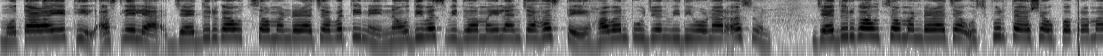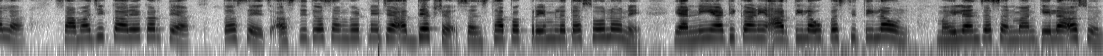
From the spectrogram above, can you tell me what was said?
मोताळा येथील असलेल्या जयदुर्गा उत्सव मंडळाच्या वतीने नऊ दिवस विधवा महिलांच्या हस्ते हवन पूजन विधी होणार असून जयदुर्गा उत्सव मंडळाच्या उत्स्फूर्त अशा उपक्रमाला सामाजिक कार्यकर्त्या तसेच अस्तित्व संघटनेच्या अध्यक्ष संस्थापक प्रेमलता सोनोने यांनी या ठिकाणी आरतीला उपस्थिती लावून महिलांचा सन्मान केला असून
